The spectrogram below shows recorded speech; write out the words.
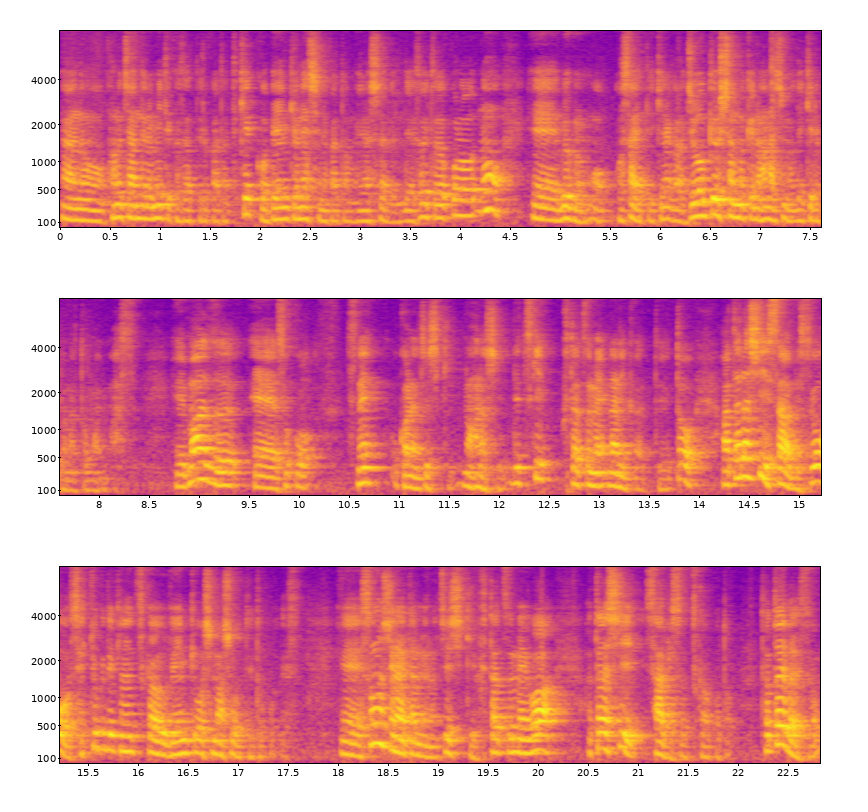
あの、このチャンネル見てくださってる方って結構勉強熱心な方もいらっしゃるんで、そういったところの、えー、部分を押さえていきながら上級者向けの話もできればなと思います。えー、まず、えー、そこですね、お金の知識の話。で、次、2つ目何かっていうと、新しいサービスを積極的に使う勉強をしましょうっていうところです。えー、損しないための知識2つ目は、新しいサービスを使うこと。例えばですよ、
